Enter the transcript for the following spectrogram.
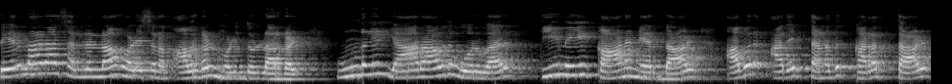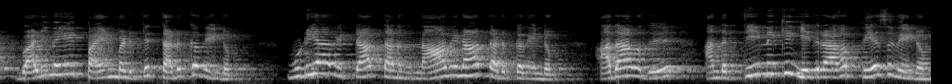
பெருமானார் சல்லல்லா அலைஹிஸ்ஸலாம் அவர்கள் மொழிந்துள்ளார்கள் உங்களில் யாராவது ஒருவர் தீமையை காண நேர்ந்தால் அவர் அதை தனது கரத்தால் வலிமையை பயன்படுத்தி தடுக்க வேண்டும். முடியாவிட்டால் தனது நாவினால் தடுக்க வேண்டும். அதாவது அந்த தீமைக்கு எதிராக பேச வேண்டும்.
